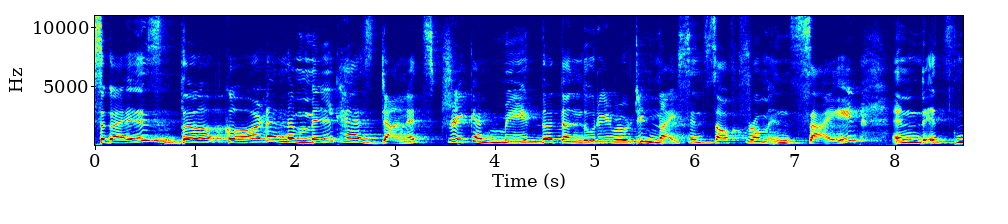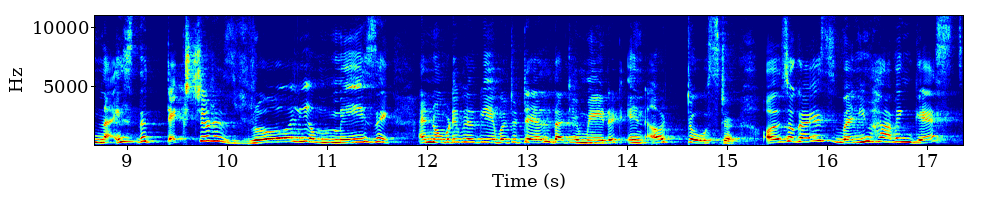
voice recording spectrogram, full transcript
So guys, the curd and the milk has done its trick and made the tandoori roti nice and soft from inside and it's nice. The texture is really amazing and nobody will be able to tell that you made it in a toaster. Also guys, when you're having guests,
